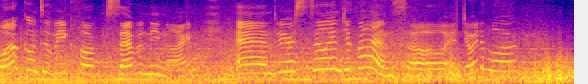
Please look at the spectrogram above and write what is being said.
welcome to week vlog 79 and we are still in Japan so enjoy the vlog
